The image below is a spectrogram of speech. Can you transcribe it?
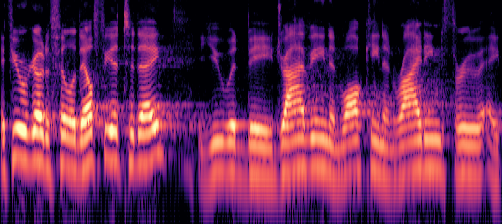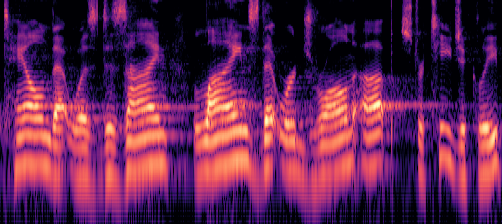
If you were to go to Philadelphia today, you would be driving and walking and riding through a town that was designed, lines that were drawn up strategically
